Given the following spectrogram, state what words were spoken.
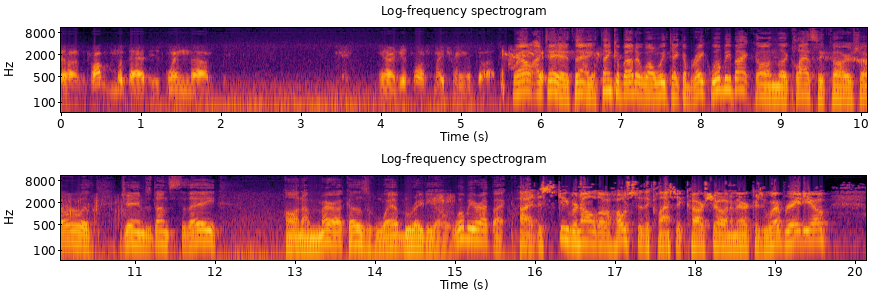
uh, the problem with that is when. Uh, yeah, I just lost my train of thought. Well, I tell you, th- think about it while we take a break. We'll be back on the Classic Car Show with James Dunst today on America's Web Radio. We'll be right back. Hi, this is Steve Ronaldo, host of the Classic Car Show on America's Web Radio.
